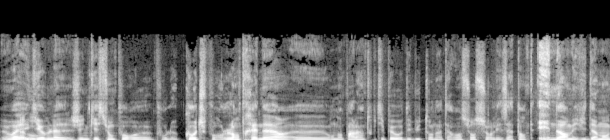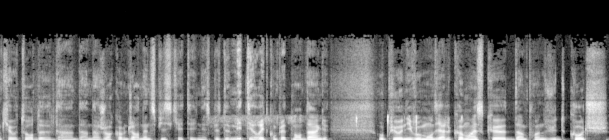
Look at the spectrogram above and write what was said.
Ouais, Guillaume, j'ai une question pour, euh, pour le coach, pour l'entraîneur. Euh, on en parlait un tout petit peu au début de ton intervention sur les attentes énormes, évidemment, qu'il y a autour d'un joueur comme Jordan Spieth, qui a été une espèce de météorite complètement dingue au plus haut niveau mondial. Comment est-ce que, d'un point de vue de coach,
